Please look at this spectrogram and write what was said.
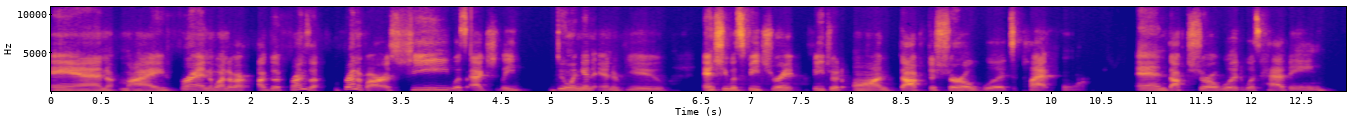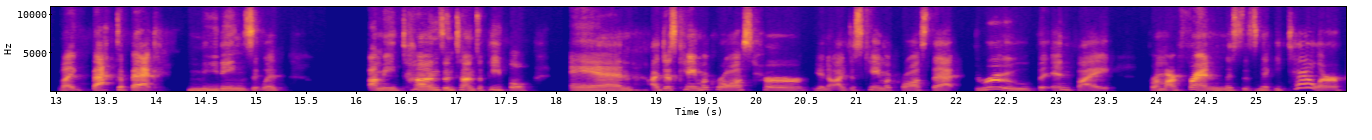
and my friend, one of our a good friends, a friend of ours, she was actually doing an interview, and she was featuring featured on Dr. Cheryl Wood's platform, and Dr. Cheryl Wood was having like back to back meetings with, I mean, tons and tons of people. And I just came across her, you know, I just came across that through the invite from our friend, Mrs. Nikki Taylor.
